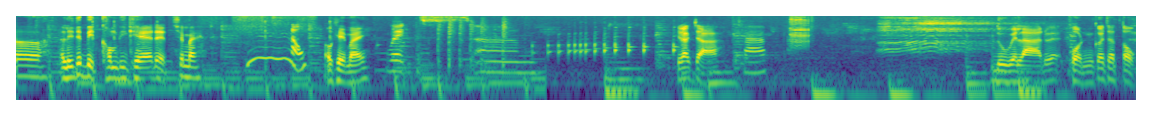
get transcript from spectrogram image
uh, a little bit complicated ใช่ไหม No. โอเคไหม Wait. Um, ที่รักจ๋า tap. ดูเวลาด้วยฝนก็จะตก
